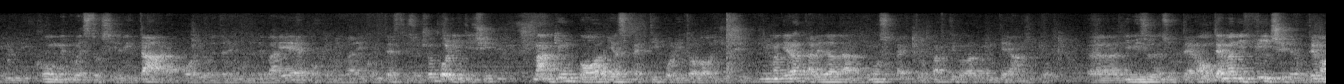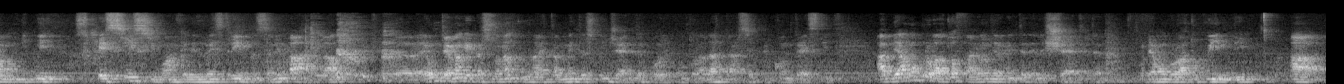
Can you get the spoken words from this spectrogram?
quindi come questo si ritara, poi lo vedremo nelle varie epoche, nei vari contesti sociopolitici, ma anche un po' di aspetti politologici, in maniera tale da dargli uno specchio particolarmente ampio eh, di visione sul tema. Un tema difficile, un tema di cui spessissimo anche nel mainstream se ne parla, eh, è un tema che per sua natura è talmente spingente poi appunto da adattarsi a più contesti. Abbiamo provato a fare ovviamente delle scelte, abbiamo provato quindi a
